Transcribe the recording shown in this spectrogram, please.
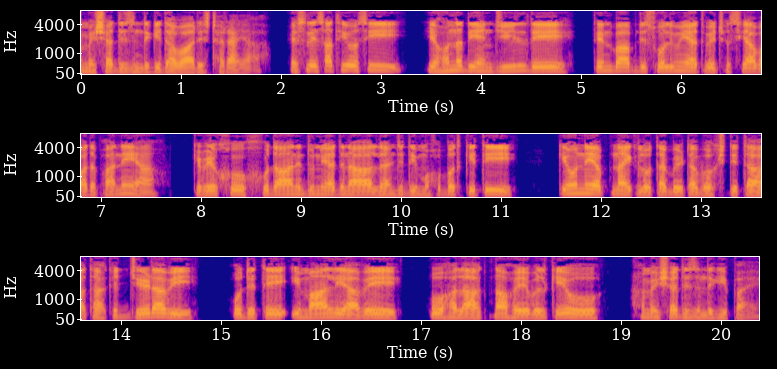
ਹਮੇਸ਼ਾ ਦੀ ਜ਼ਿੰਦਗੀ ਦਾ ਵਾਰਿਸ ਠਹਿਰਾਇਆ। ਇਸ ਲਈ ਸਾਥੀਓ, ਅਸੀਂ ਯਹੋਨਾ ਦੀ ਅੰਜੀਲ ਦੇ ਤਿੰਨ ਬਾਬ ਦੀ 16ਵੀਂ ਆਇਤ ਵਿੱਚ ਅਸੀਂ ਆਵਾਜ਼ ਪਾਨੇ ਆ ਕਿ ਵੇਖੋ, ਖੁਦਾ ਨੇ ਦੁਨੀਆ ਦੇ ਨਾਲ ਇੰਜ ਦੀ ਮੁਹੱਬਤ ਕੀਤੀ ਕਿ ਉਹਨੇ ਆਪਣਾ ਇਕਲੌਤਾ ਬੇਟਾ ਬਖਸ਼ ਦਿੱਤਾ ਤਾਂ ਕਿ ਜਿਹੜਾ ਵੀ ਉਹਦੇ ਤੇ ਈਮਾਨ ਲਿਆਵੇ, ਉਹ ਹਲਾਕ ਨਾ ਹੋਏ ਬਲਕਿ ਉਹ ਹਮੇਸ਼ਾ ਦੀ ਜ਼ਿੰਦਗੀ ਪਾਏ।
